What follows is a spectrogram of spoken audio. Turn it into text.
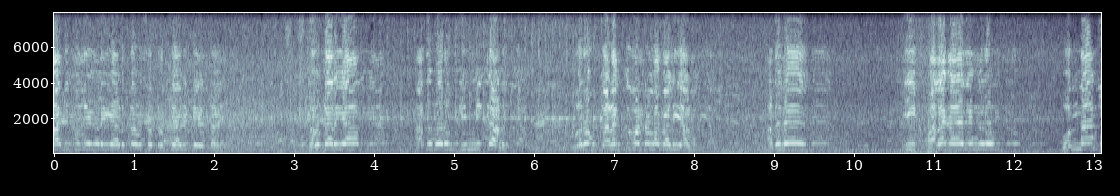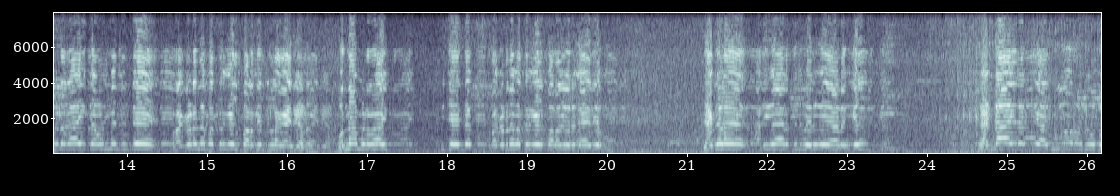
ആനുകൂല്യങ്ങൾ ഈ അടുത്ത ദിവസം പ്രഖ്യാപിക്കുകയുണ്ടായി. നമുക്കറിയാം അത് വെറും ഗിമ്മിക്കാണ്. വെറും കണക്ക് കൊണ്ടുള്ള കളിയാണ്. അതിന് ഈ പല കാര്യങ്ങളും ഒന്നാം പിണറായി ഗവൺമെന്റിന്റെ പ്രകടന പത്രികയിൽ പറഞ്ഞിട്ടുള്ള കാര്യമാണ്. ഒന്നാം പിണറായി വിജയന്റെ പ്രകടന പത്രികയിൽ പറഞ്ഞൊരു കാര്യം. ഞങ്ങൾ അധികാരത്തിൽ വരികയാണെങ്കിൽ രണ്ടായിരത്തി അഞ്ഞൂറ് രൂപ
